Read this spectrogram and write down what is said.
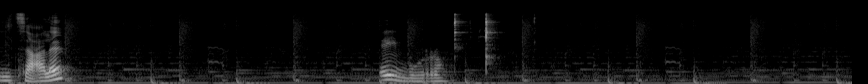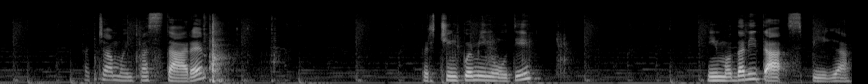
il sale e il burro. Facciamo impastare per 5 minuti in modalità spiga.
